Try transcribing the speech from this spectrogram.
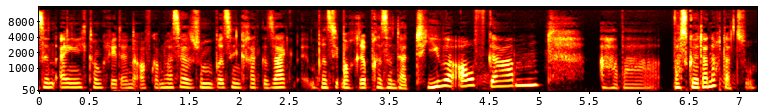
sind eigentlich konkret deine Aufgaben? Du hast ja schon ein bisschen gerade gesagt, im Prinzip auch repräsentative Aufgaben, aber was gehört da noch dazu?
